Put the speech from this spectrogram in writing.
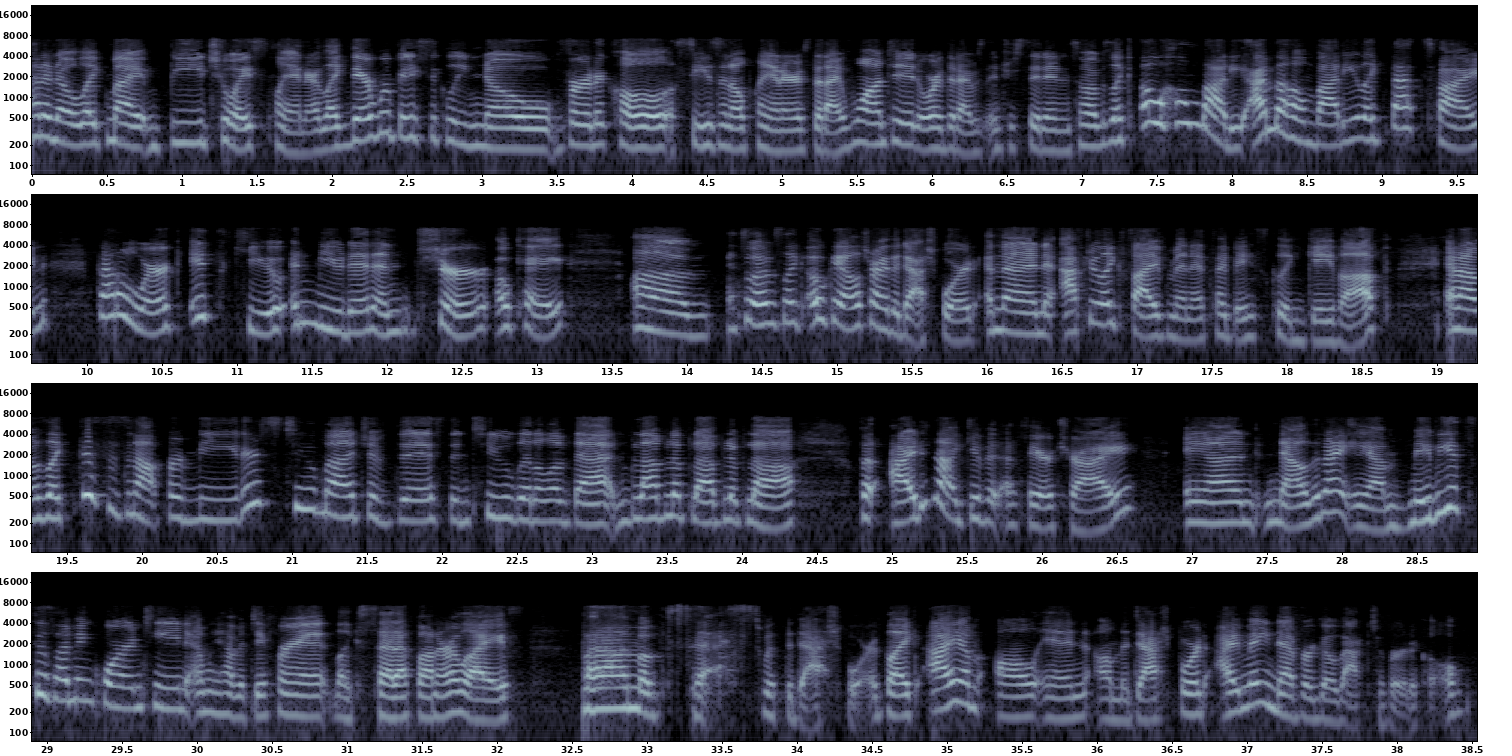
I don't know, like my B choice planner. Like there were basically no vertical seasonal planners that I wanted or that I was interested in. So I was like, "Oh, Homebody. I'm a Homebody. Like that's fine. That'll work. It's cute and muted and sure, okay." Um, and so I was like, okay, I'll try the dashboard. And then after like five minutes, I basically gave up. And I was like, this is not for me. There's too much of this and too little of that and blah, blah, blah, blah, blah. But I did not give it a fair try. And now that I am, maybe it's because I'm in quarantine and we have a different like setup on our life, but I'm obsessed with the dashboard. Like I am all in on the dashboard. I may never go back to vertical.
